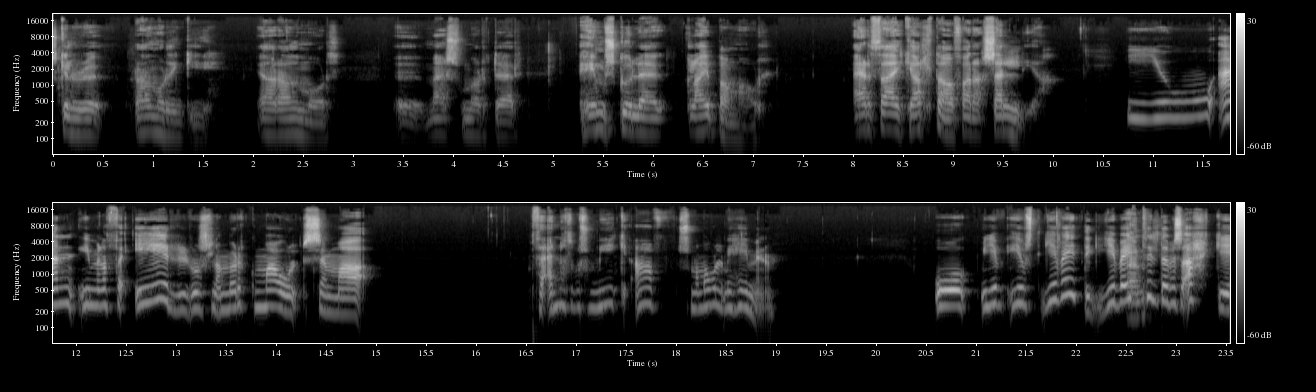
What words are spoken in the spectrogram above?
skilur raðmórðingi eða raðmórð, uh, messmörder, heimskuleg glæpamál, er það ekki alltaf að fara að selja? Jú, en ég meina það eru rosalega mörg mál sem að það er náttúrulega svo mikið af svona málum í heiminum og ég, ég, ég veit ekki, ég veit En- til dæmis ekki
